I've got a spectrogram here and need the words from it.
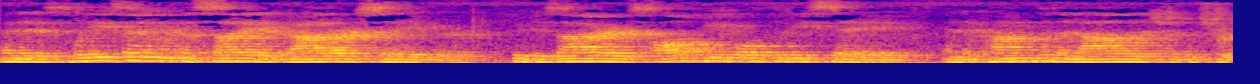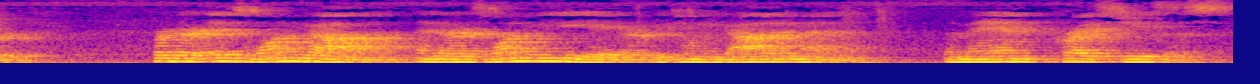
and it is pleasing in the sight of God our Savior, who desires all people to be saved and to come to the knowledge of the truth. For there is one God, and there is one mediator between God and men, the man Christ Jesus,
